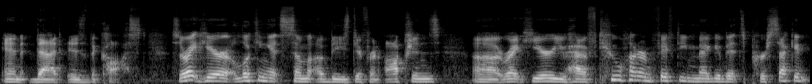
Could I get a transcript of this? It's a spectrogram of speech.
and that is the cost. So right here, looking at some of these different options, uh, right here you have 250 megabits per second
